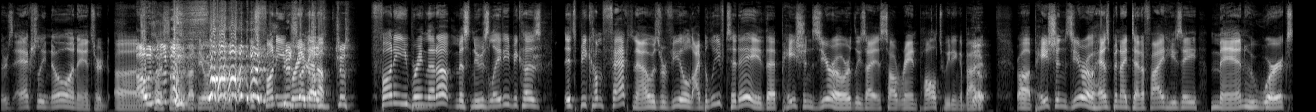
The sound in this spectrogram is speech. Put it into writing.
There's actually no unanswered uh, I was just questions about the origin. It's funny you You're bring like, that up. Just Funny you bring that up, Miss News Lady, because it's become fact now. It was revealed, I believe, today that patient zero, or at least I saw Rand Paul tweeting about Yep. it. Uh, patient zero has been identified. He's a man who works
